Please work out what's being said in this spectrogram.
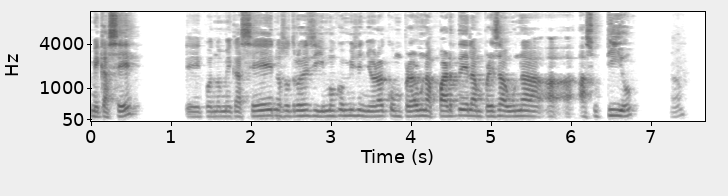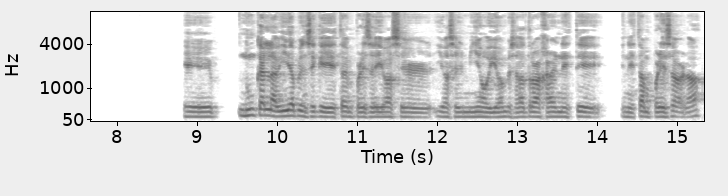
me casé. Eh, cuando me casé, nosotros decidimos con mi señora comprar una parte de la empresa a, una, a, su tío. Eh, nunca en la vida pensé que esta empresa iba a ser, iba a ser mía o iba a empezar a trabajar en, este, en esta empresa, ¿verdad?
